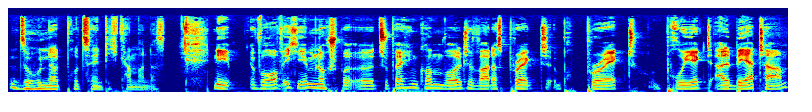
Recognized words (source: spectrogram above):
so hundertprozentig kann man das. Nee, worauf ich eben noch sp äh, zu sprechen kommen wollte, war das Projekt Projekt, Projekt Alberta.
